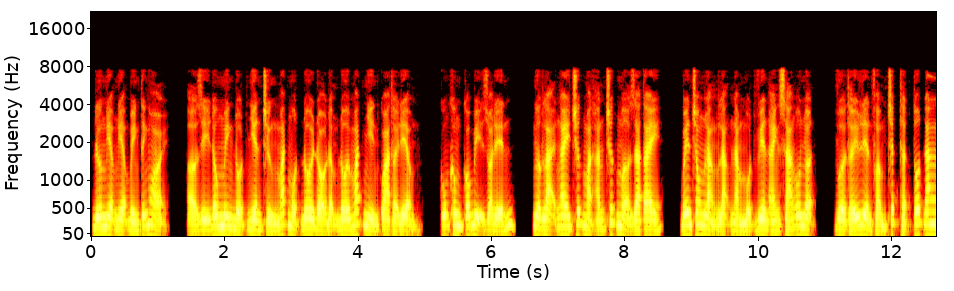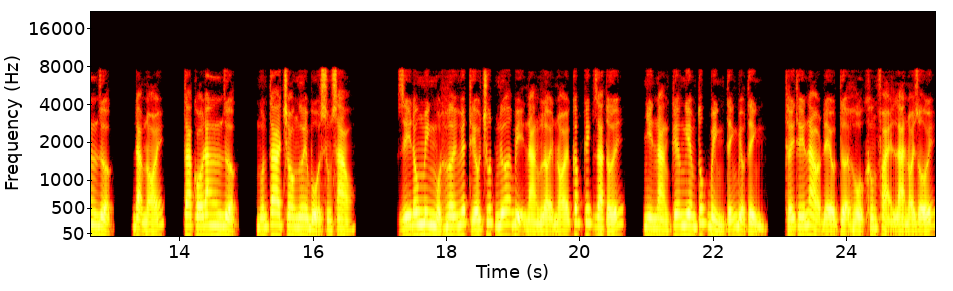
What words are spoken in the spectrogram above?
Đường nghiệm nghiệm bình tĩnh hỏi, ở gì đông minh đột nhiên chừng mắt một đôi đỏ đậm đôi mắt nhìn qua thời điểm, cũng không có bị dọa đến, ngược lại ngay trước mặt hắn trước mở ra tay, bên trong lẳng lặng nằm một viên ánh sáng ôn nhuận, vừa thấy liền phẩm chất thật tốt đang dược, đạm nói, ta có đang dược, muốn ta cho ngươi bổ sung sao. Dì Đông Minh một hơi huyết thiếu chút nữa bị nàng lời nói cấp kích ra tới, nhìn nàng kia nghiêm túc bình tĩnh biểu tình, thấy thế nào đều tựa hồ không phải là nói dối,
